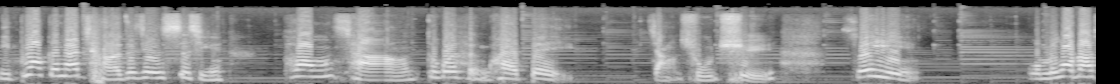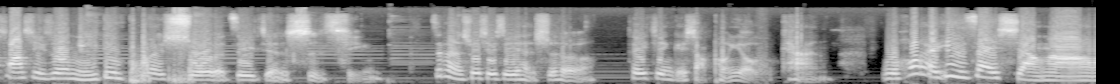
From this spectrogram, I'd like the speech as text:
你不要跟他讲的这件事情，通常都会很快被。讲出去，所以我们要不要相信说你一定不会说的这一件事情？这本书其实也很适合推荐给小朋友看。我后来一直在想啊，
